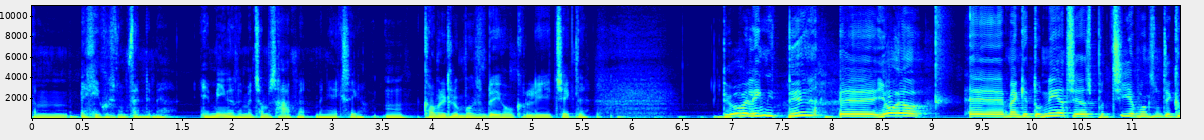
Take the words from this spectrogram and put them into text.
Jamen, jeg kan ikke huske, hvem fanden det er med. Jeg mener det med Thomas Hartmann, men jeg er ikke sikker. Mm. Comedyklubben.dk kan du lige tjekke det. Det var vel egentlig det. Øh, jo, jo. Øh, man kan donere til os på tier.dk,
